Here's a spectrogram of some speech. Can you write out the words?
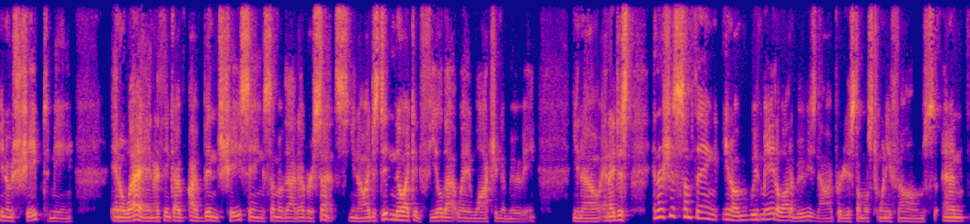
you know, shaped me in a way and i think i've i've been chasing some of that ever since you know? I just didn't know i could feel that way watching a movie you know? And i just and there's just something you know we've made a lot of movies now. I produced almost 20 films and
